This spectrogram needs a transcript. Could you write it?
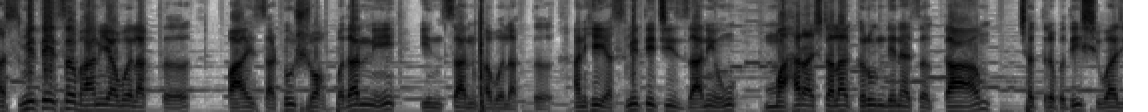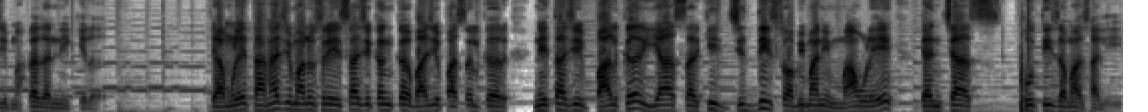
अस्मितेचं भान यावं लागतं. पाय चाटू श्वापदांनी पदांनी इन्सान व्हावं लागतं. आणि ही अस्मितेची जाणीव महाराष्ट्राला करून देण्याचं काम छत्रपती शिवाजी महाराजांनी केलं. त्यामुळे तानाजी मालुसरे येसाजी कंक बाजी पासलकर नेताजी पालकर यासारखी जिद्दी स्वाभिमानी मावळे त्यांच्या भोवती जमा झाली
